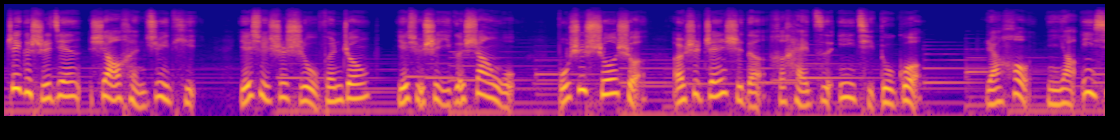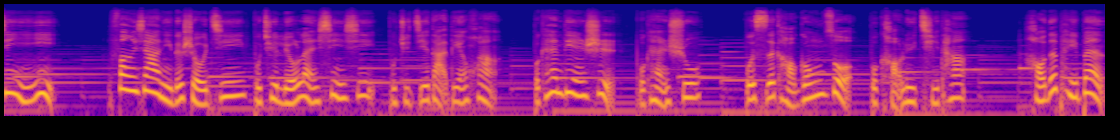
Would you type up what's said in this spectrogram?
这个时间需要很具体。也许是十五分钟，也许是一个上午，不是说说，而是真实的和孩子一起度过。然后你要一心一意，放下你的手机，不去浏览信息，不去接打电话，不看电视，不看书，不思考工作，不考虑其他。好的陪伴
